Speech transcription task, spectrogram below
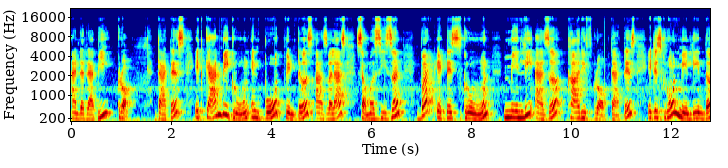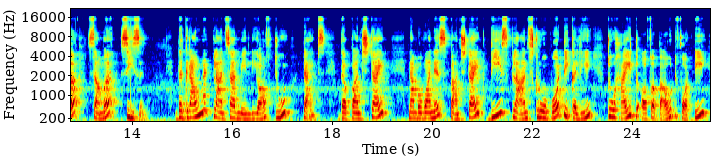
and a rabi crop. That is, it can be grown in both winters as well as summer season, but it is grown mainly as a kharif crop. That is, it is grown mainly in the summer season. The groundnut plants are mainly of two types. The bunch type Number one is bunch type. These plants grow vertically to height of about 40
